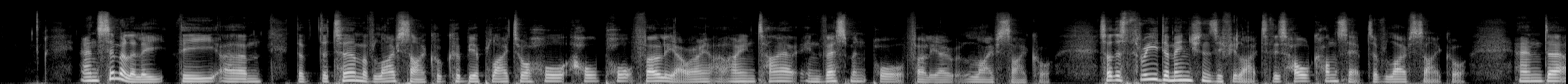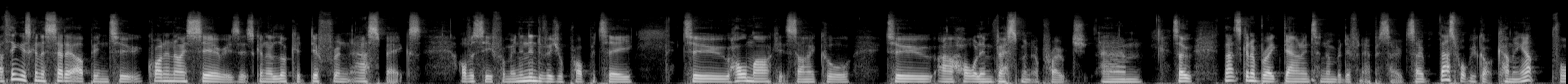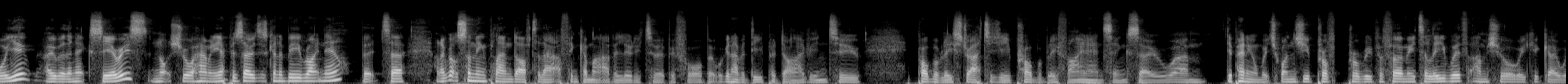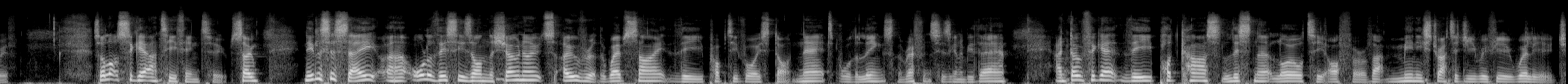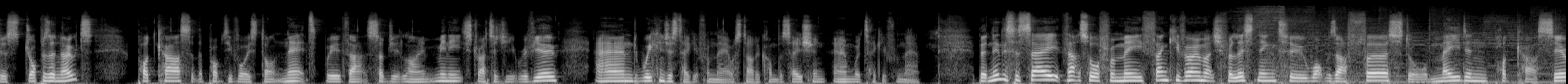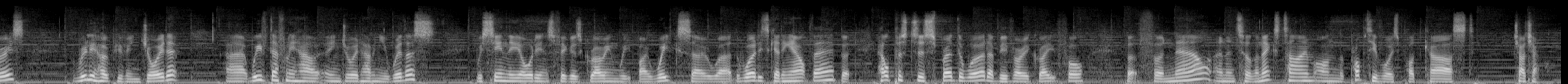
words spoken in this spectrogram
And similarly, the, um, the the term of life cycle could be applied to a whole whole portfolio or our entire investment portfolio life cycle. So there's three dimensions, if you like, to this whole concept of life cycle, and uh, I think it's going to set it up into quite a nice series. It's going to look at different aspects, obviously from an individual property to whole market cycle to our whole investment approach. Um, so that's going to break down into a number of different episodes. So that's what we've got coming up for you over the next series. Not sure how many episodes it's going to be right now, but uh, and I've got something planned after that. I think I might have alluded to it before, but we're going to have a deeper dive into probably strategy, probably financing. So um, depending on which ones you prof- probably prefer me to lead with, I'm sure we could go with. So lots to get our teeth into. So, needless to say, uh, all of this is on the show notes over at the website, thepropertyvoice.net. All the links and the references are going to be there. And don't forget the podcast listener loyalty offer of that mini strategy review, will you? Just drop us a note podcast at thepropertyvoice.net with that subject line mini strategy review, and we can just take it from there. We'll start a conversation and we'll take it from there. But needless to say, that's all from me. Thank you very much for listening to what was our first or maiden podcast series. Really hope you've enjoyed it. Uh, we've definitely ha- enjoyed having you with us. We've seen the audience figures growing week by week, so uh, the word is getting out there. But help us to spread the word, I'd be very grateful. But for now, and until the next time on the Property Voice podcast, ciao ciao.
